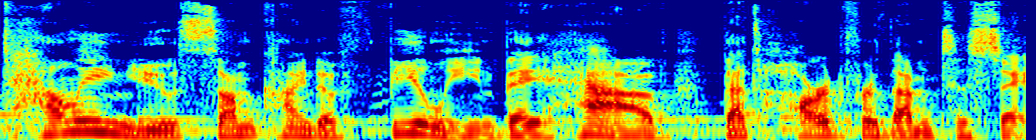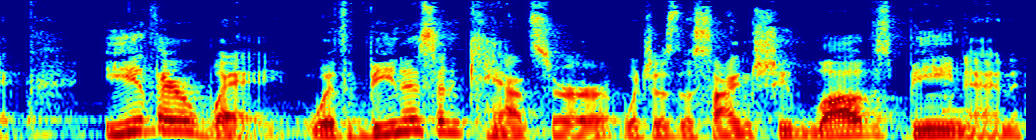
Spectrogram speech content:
telling you some kind of feeling they have that's hard for them to say. Either way, with Venus in Cancer, which is the sign she loves being in,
